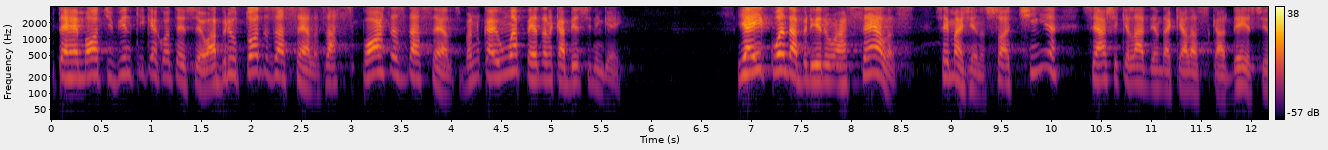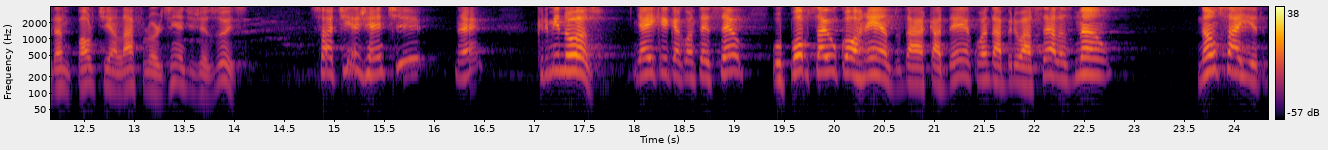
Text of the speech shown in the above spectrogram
O terremoto divino, o que, que aconteceu? Abriu todas as celas, as portas das celas, mas não caiu uma pedra na cabeça de ninguém. E aí, quando abriram as celas, você imagina, só tinha, você acha que lá dentro daquelas cadeias, tirando Paulo, tinha lá a florzinha de Jesus? Só tinha gente né, criminoso. E aí o que, que aconteceu? O povo saiu correndo da cadeia quando abriu as celas? Não, não saíram.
